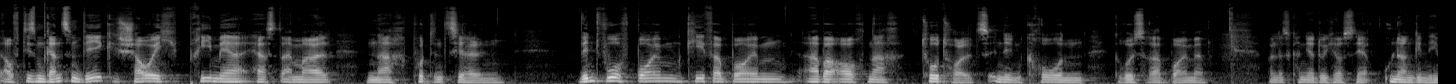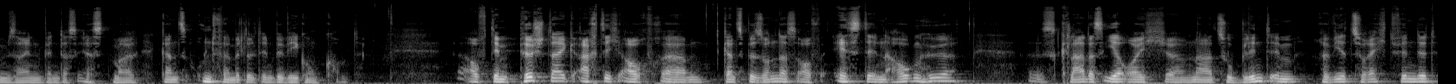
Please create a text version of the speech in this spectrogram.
auf diesem ganzen Weg schaue ich primär erst einmal nach potenziellen Windwurfbäumen, Käferbäumen, aber auch nach Totholz in den Kronen größerer Bäume. Weil es kann ja durchaus sehr unangenehm sein, wenn das erstmal ganz unvermittelt in Bewegung kommt. Auf dem Pirschsteig achte ich auch ähm, ganz besonders auf Äste in Augenhöhe. Es ist klar, dass ihr euch äh, nahezu blind im Revier zurechtfindet,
